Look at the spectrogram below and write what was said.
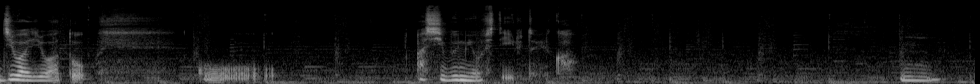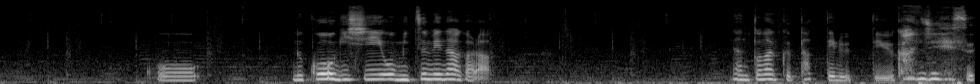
じわじわとこう足踏みをしているという。うんこう向こう岸を見つめながらなんとなく立ってるっていう感じです。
